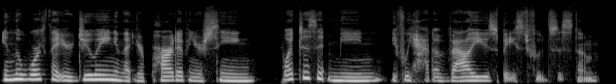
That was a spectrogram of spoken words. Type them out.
In the work that you're doing and that you're part of and you're seeing, what does it mean if we had a values based food system?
